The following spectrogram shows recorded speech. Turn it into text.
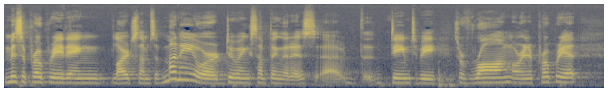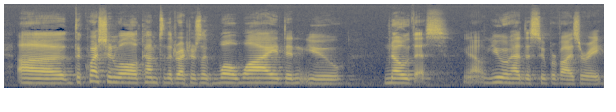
misappropriating large sums of money or doing something that is uh, deemed to be sort of wrong or inappropriate, uh, the question will all come to the directors like, well, why didn't you know this? You know, you had the supervisory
